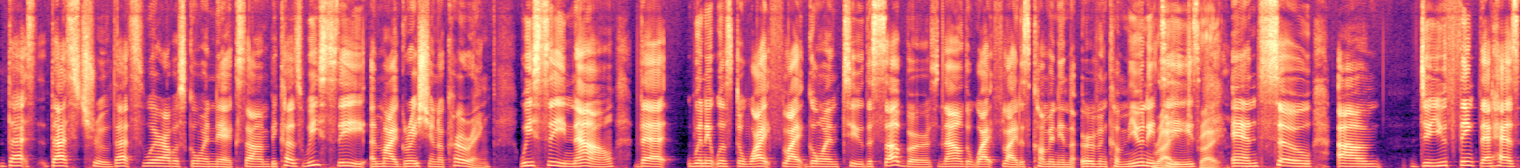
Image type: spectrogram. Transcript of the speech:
That's that's true. That's where I was going next. Um, because we see a migration occurring. We see now that when it was the white flight going to the suburbs, now the white flight is coming in the urban communities. Right, right. And so, um, do you think that has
